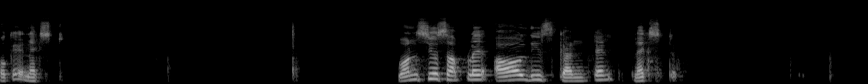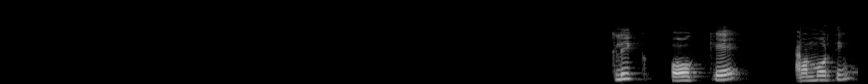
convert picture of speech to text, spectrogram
Okay, next. Once you supply all this content, next click OK. One more thing.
